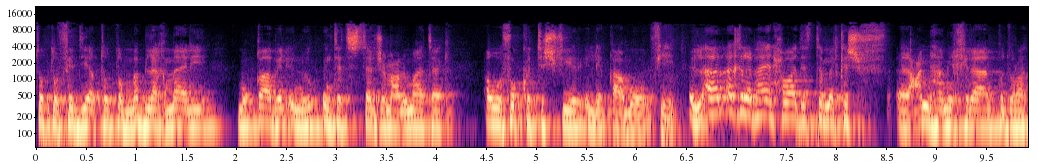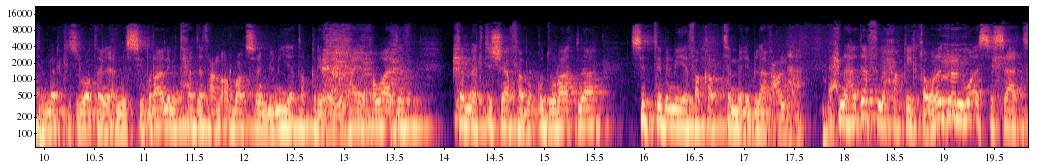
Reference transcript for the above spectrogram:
تطلب فدية بتطلب مبلغ مالي مقابل إنه أنت تسترجع معلوماتك أو يفكوا التشفير اللي قاموا فيه. الآن أغلب هاي الحوادث تم الكشف عنها من خلال قدرات المركز الوطني للأمن السيبراني بنتحدث عن 94% تقريبا من هاي الحوادث تم اكتشافها بقدراتنا 6% فقط تم الإبلاغ عنها. إحنا هدفنا حقيقة وندعو المؤسسات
